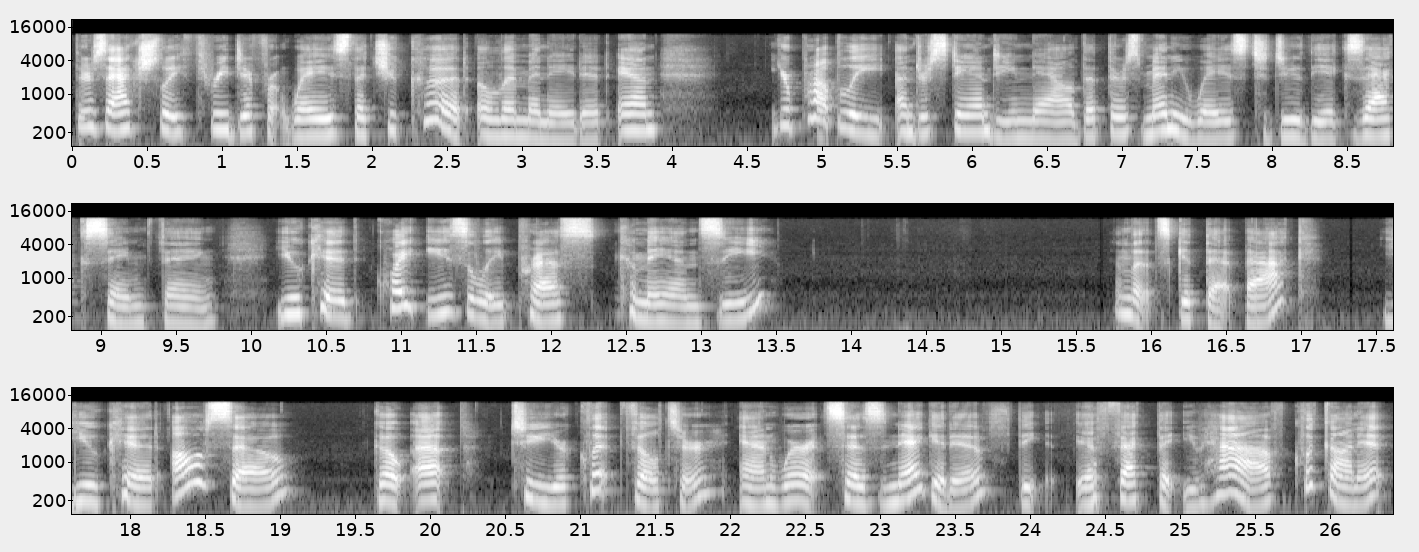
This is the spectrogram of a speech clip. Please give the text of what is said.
There's actually three different ways that you could eliminate it, and you're probably understanding now that there's many ways to do the exact same thing. You could quite easily press Command Z and let's get that back. You could also go up to your clip filter and where it says negative, the effect that you have, click on it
